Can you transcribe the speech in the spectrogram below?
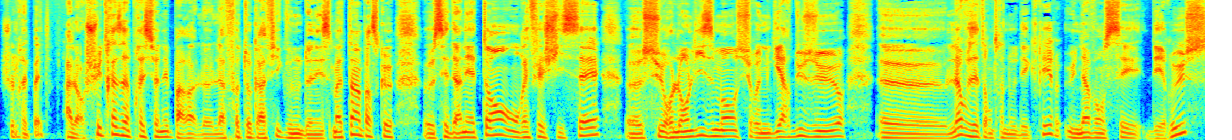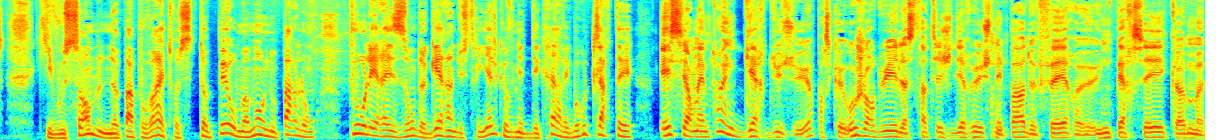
je le répète. Alors, je suis très impressionné par la photographie que vous nous donnez ce matin, parce que euh, ces derniers temps, on réfléchissait euh, sur l'enlisement, sur une guerre d'usure. Euh, là, vous êtes en train de nous décrire une avancée des Russes qui vous semble ne pas pouvoir être stoppée au moment où nous parlons, pour les raisons de guerre industrielle que vous venez de décrire avec beaucoup de clarté. Et c'est en même temps une guerre d'usure, parce qu'aujourd'hui, la stratégie des Russes n'est pas de faire une percée comme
